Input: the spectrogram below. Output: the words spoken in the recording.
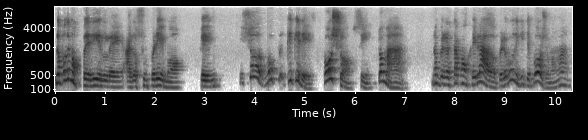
no podemos pedirle a lo supremo que yo, ¿qué querés? ¿Pollo? Sí, toma, no, pero está congelado. Pero vos dijiste pollo, mamá.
